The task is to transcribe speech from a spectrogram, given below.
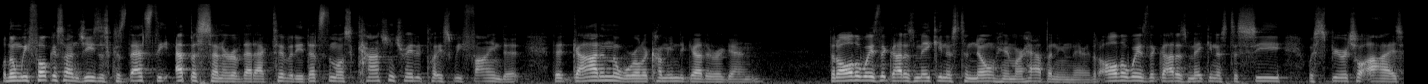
well, then we focus on Jesus because that's the epicenter of that activity. That's the most concentrated place we find it, that God and the world are coming together again. That all the ways that God is making us to know Him are happening there. That all the ways that God is making us to see with spiritual eyes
